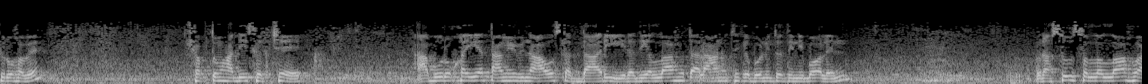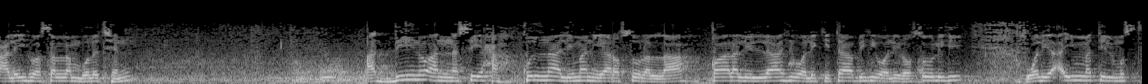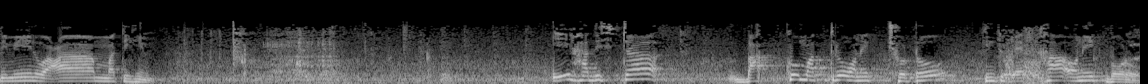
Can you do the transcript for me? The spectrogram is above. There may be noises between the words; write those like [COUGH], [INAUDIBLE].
শুরু হবে সপ্তম হাদিস হচ্ছে আবু রুখাইয়া তামিবিন আউসাদ্দারি রাজি আল্লাহ আনহু থেকে বর্ণিত তিনি বলেন রাসুল সাল্লাহ আলি ওয়াসাল্লাম বলেছেন الدين النصيحة قلنا لمن يا رسول الله قال لله ولكتابه ولرسوله ولأئمة المسلمين وعامتهم এই হাদিসটা বাক্য মাত্র অনেক ছোট, কিন্তু ব্যাখ্যা অনেক বড়।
